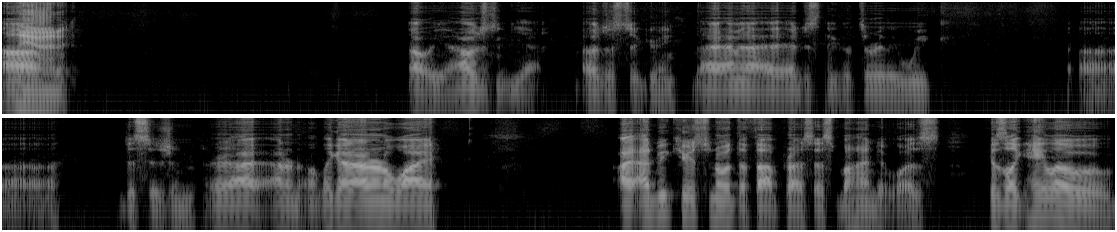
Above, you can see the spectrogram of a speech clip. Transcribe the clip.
Um, and Oh yeah, I was just yeah, I was just agreeing. I, I mean, I, I just think that's a really weak uh, decision, or I, I don't know. Like I, I don't know why. I, I'd be curious to know what the thought process behind it was, because like Halo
